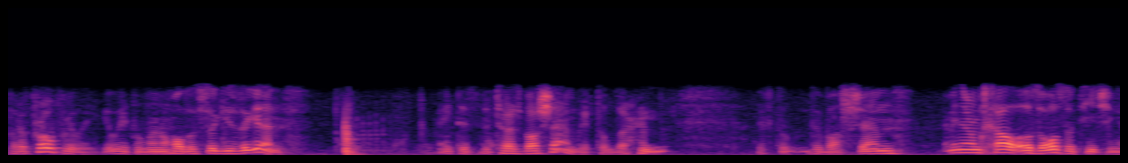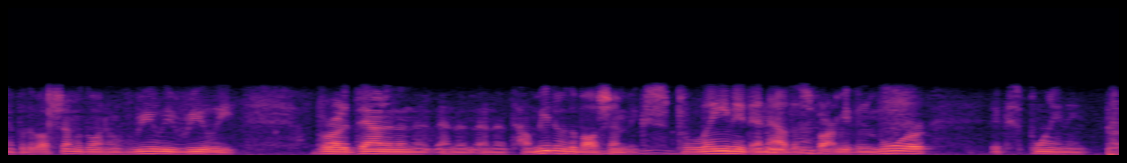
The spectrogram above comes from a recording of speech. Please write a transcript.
but appropriately. You have to learn all the sugyas again. Right? This is the Torah's Baal Shem. We have to learn. If the, the Baal Shem, I mean, the Ramchal was also teaching it, but the Baal Shem was the one who really, really brought it down, and then the, and the, and the Talmidim of the Baal Shem explain it, and now the Svarim even more explaining. You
